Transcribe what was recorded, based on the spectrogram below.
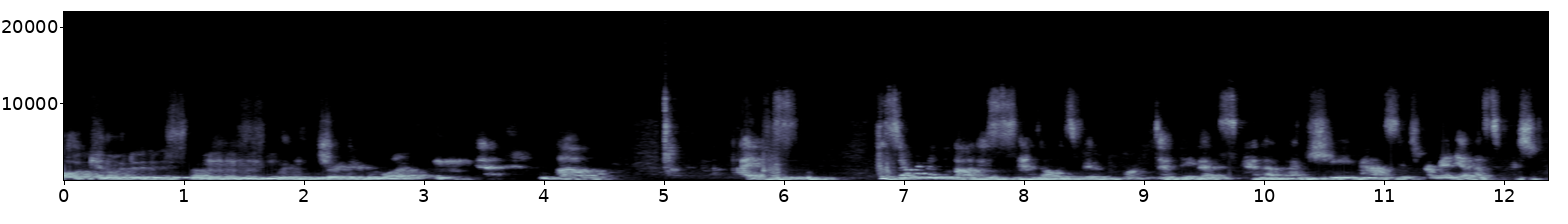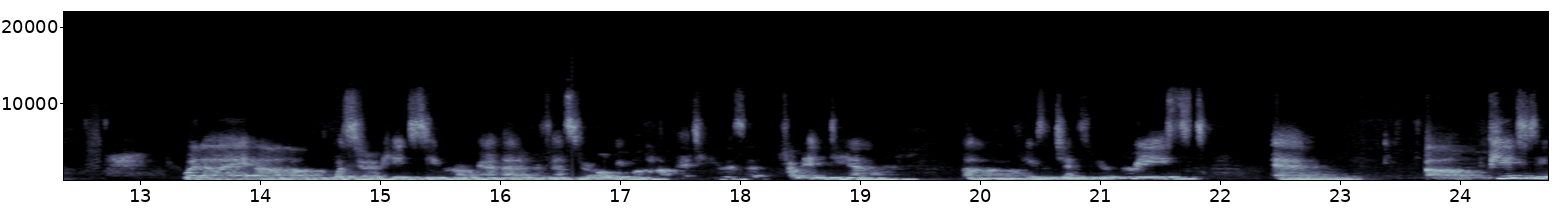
oh, can I do this? No, it's a very different way. Um, I, the Sermon on the Mount is, has always been important. I think that's kind of a key passage for many of us Christians. When I um, was doing a PhD program, I had a professor, Ovey Mohammed. He was a, from India. Um, he was a Jesuit priest. And um, PhD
